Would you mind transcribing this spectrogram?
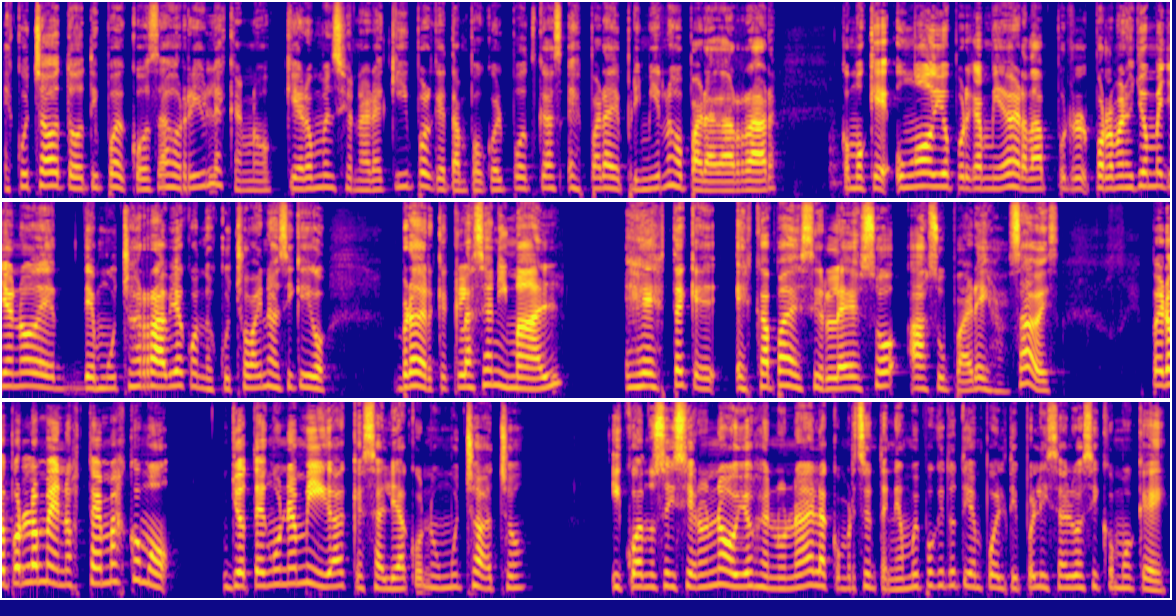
he escuchado todo tipo de cosas horribles que no quiero mencionar aquí porque tampoco el podcast es para deprimirnos o para agarrar como que un odio, porque a mí de verdad, por, lo menos yo me lleno de, de mucha rabia cuando escucho vainas así que digo, brother, ¿qué clase animal es este que es capaz de decirle eso a su pareja, ¿sabes? Pero por lo menos temas como, yo tengo una amiga que salía con un muchacho y cuando se hicieron novios, en una de las conversaciones, tenía muy poquito tiempo, el tipo le dice algo así como que,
